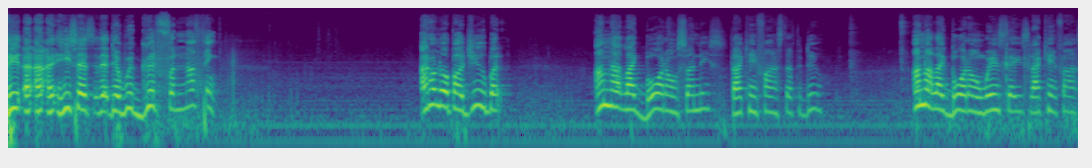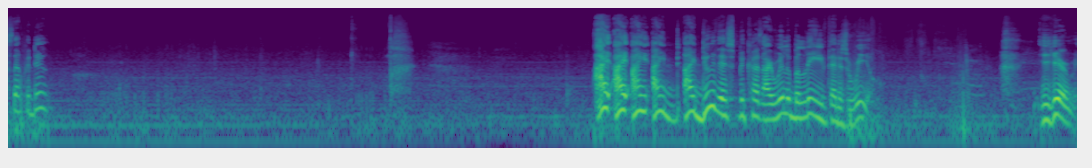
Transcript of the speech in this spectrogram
Uh, uh, he says that, that we're good for nothing. I don't know about you, but I'm not like bored on Sundays that I can't find stuff to do. I'm not like bored on Wednesdays that I can't find stuff to do. I, I, I, I, I do this because I really believe that it's real. You hear me?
